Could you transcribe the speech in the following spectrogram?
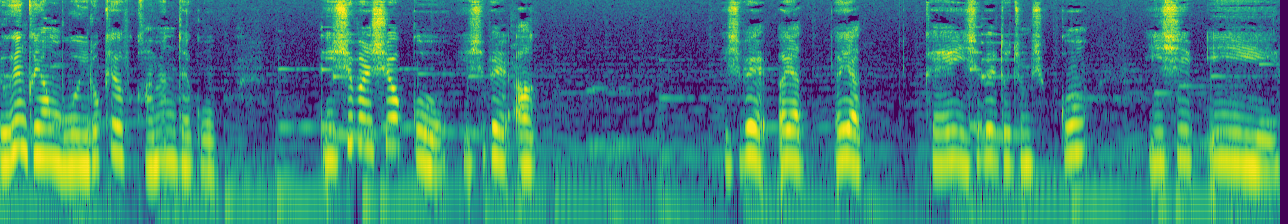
여긴 그냥 뭐 이렇게 가면 되고. 20은 쉬웠고 21 아. 21 어얏 어얏 오케이. 21도 좀 쉽고. 22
